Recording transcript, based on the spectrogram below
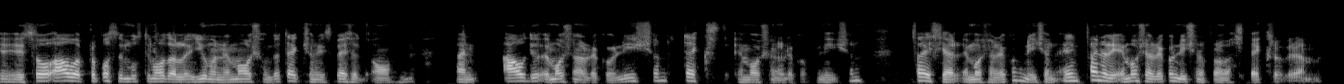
Uh, so our proposed multimodal human emotion detection is based on an audio emotional recognition, text emotional recognition, facial emotional recognition, and finally emotional recognition from a spectrogram.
